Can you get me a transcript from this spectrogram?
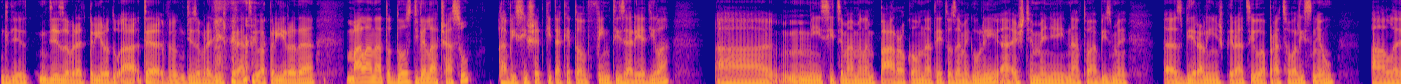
kde, kde zobrať prírodu a teda, kde zobrať inšpiráciu a príroda mala na to dosť veľa času, aby si všetky takéto finty zariadila a my síce máme len pár rokov na tejto zemeguli a ešte menej na to, aby sme e, zbierali inšpiráciu a pracovali s ňou, ale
